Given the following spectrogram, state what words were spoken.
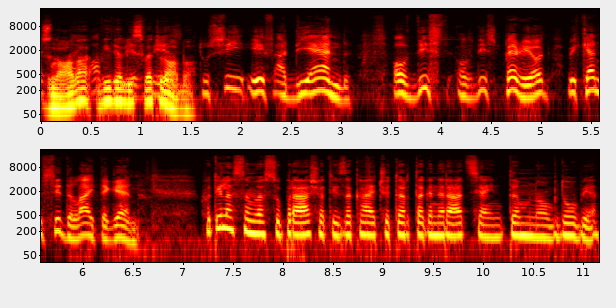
znova videli svetlobo. Hotela sem vas vprašati, zakaj je četrta generacija in temno obdobje.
